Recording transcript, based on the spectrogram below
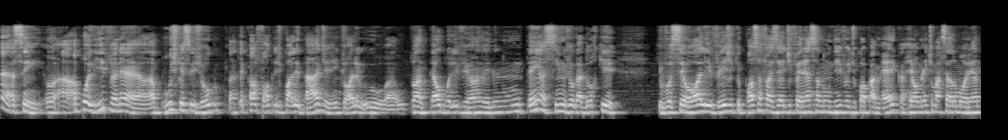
É, assim, a, Bolívia, né, ela busca esse jogo até pela falta de qualidade. A gente olha o, o plantel boliviano, ele não tem assim um jogador que, que você olhe e veja que possa fazer a diferença num nível de Copa América. Realmente o Marcelo Moreno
